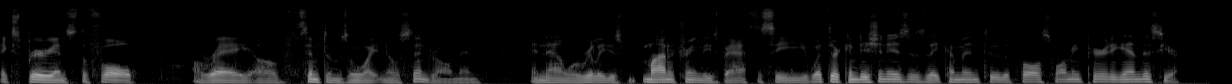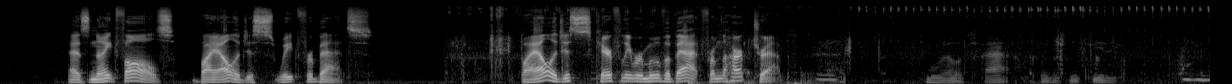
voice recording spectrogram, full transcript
experienced the full array of symptoms of white nose syndrome. And, and now we're really just monitoring these bats to see what their condition is as they come into the fall swarming period again this year. As night falls, biologists wait for bats. Biologists carefully remove a bat from the harp trap. Ooh, that looks fat. Looks like it's been feeding. Mm-hmm.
